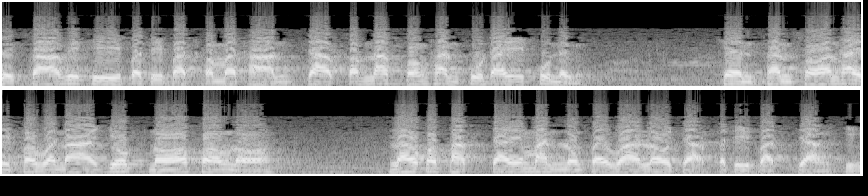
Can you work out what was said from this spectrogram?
ศึกษาวิธีปฏิบัติกรรมฐานจากสำนักของท่านผู้ใดผู้หนึ่ง เช่นท่านสอนให้ภาวนายกหนอพองหนอ เราก็ปักใจมั่นลงไปว่าเราจะปฏิบัติอย่างจริง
